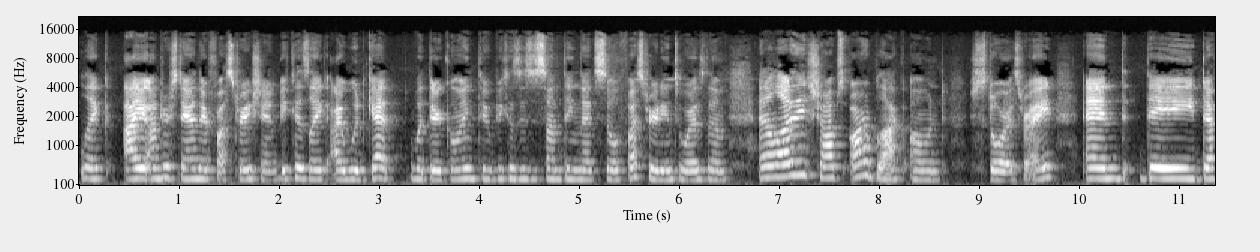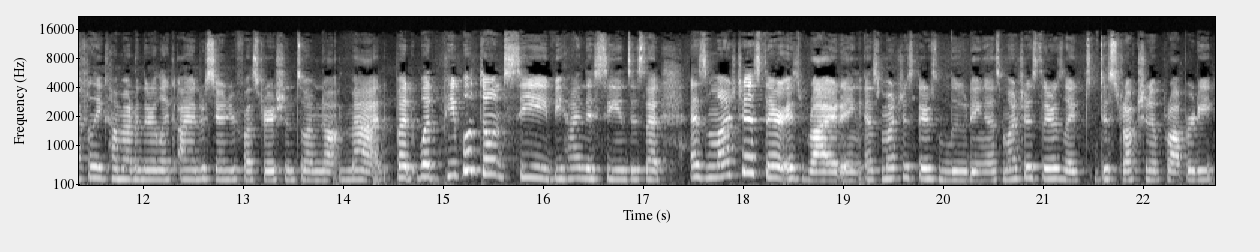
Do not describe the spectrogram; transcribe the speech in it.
like I understand their frustration because like I would get what they're going through because this is something that's so frustrating towards them. And a lot of these shops are black owned stores, right? And they definitely come out and they're like I understand your frustration so I'm not mad. But what people don't see behind the scenes is that as much as there is rioting, as much as there's looting, as much as there's like destruction of property,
